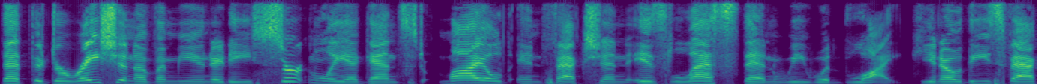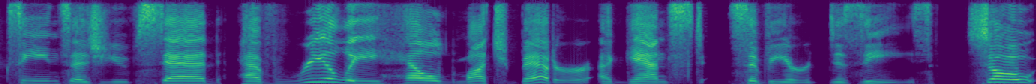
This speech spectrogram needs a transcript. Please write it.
that the duration of immunity, certainly against mild infection, is less than we would like. You know, these vaccines, as you've said, have really held much better against severe disease. So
